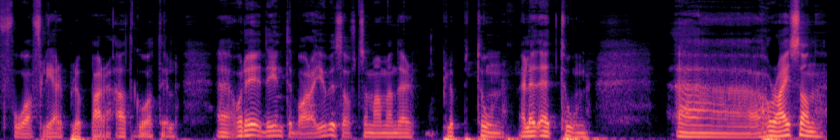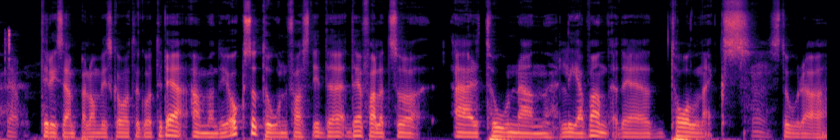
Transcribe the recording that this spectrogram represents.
få fler pluppar att gå till. Eh, och det, det, är inte bara Ubisoft som använder plupptorn, eller ett eh, torn. Uh, Horizon Ja. till exempel, om vi ska återgå till det, använder ju också torn, fast i det, det fallet så är tornen levande. Det är Tallnecks, Mm. stora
